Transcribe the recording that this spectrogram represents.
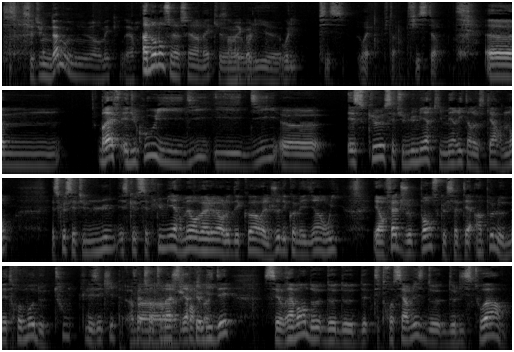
C'est une dame ou un mec d'ailleurs? Ah non non c'est c'est un mec, C'est un mec, ouais. Wally euh, Wally Ouais putain Pfister Euh, bref et du coup il dit il dit euh, est-ce que c'est une lumière qui mérite un Oscar? Non. Est-ce que, c'est une Est-ce que cette lumière met en valeur le décor et le jeu des comédiens? Oui. Et en fait, je pense que c'était un peu le maître mot de toutes les équipes en Ah fait, bah, sur le tournage. je C'est-à-dire que ouais. l'idée, c'est vraiment de, de, de- d'être au service de, de l'histoire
